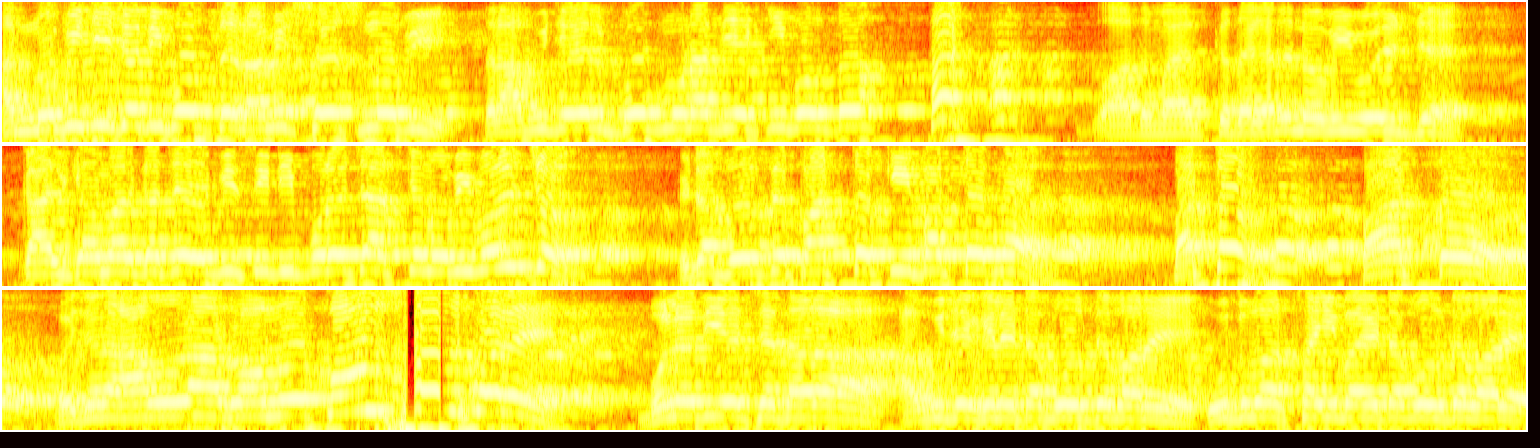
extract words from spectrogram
আর নবীজি যদি বলতেন, আমি শেষ নবী তাহলে আবু জেহেল গোপ মোনা দিয়ে কি বলতো! বদমাইশ কোথাকারে নবী বলছে। কালকে আমার কাছে এবিসিডি পড়েছে, আজকে নবী বলছো? এটা বলতে পারতো কি পারতো না? পারতো? পারতো। ওই জন্য আল্লাহ রণকৌশল করে। বলে দিয়েছে, দাঁড়া, আবু জেহেল এটা বলতে পারে, উদবা সাইবা এটা বলতে পারে।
